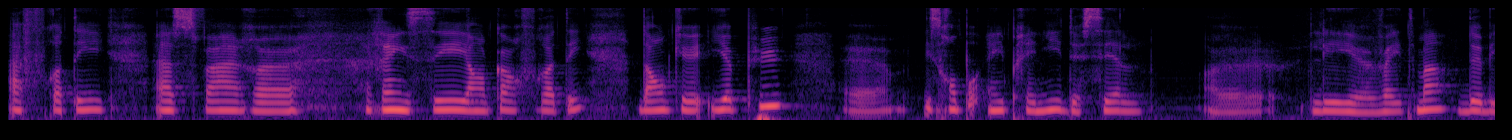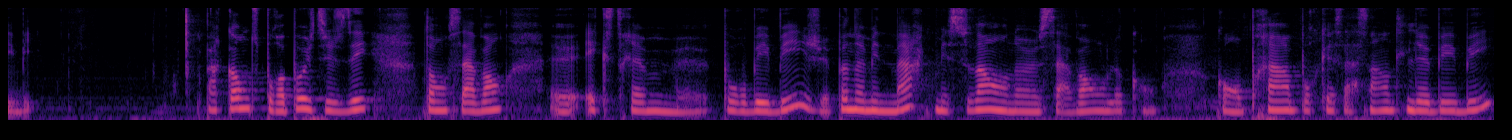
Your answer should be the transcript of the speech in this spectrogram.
à frotter, à se faire euh, rincer, encore frotter. Donc, euh, il n'y a plus. Euh, ils ne seront pas imprégnés de sel, les vêtements de bébé. Par contre, tu ne pourras pas utiliser ton savon extrême pour bébé. Je ne vais pas nommer de marque, mais souvent on a un savon qu'on qu'on prend pour que ça sente le bébé.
